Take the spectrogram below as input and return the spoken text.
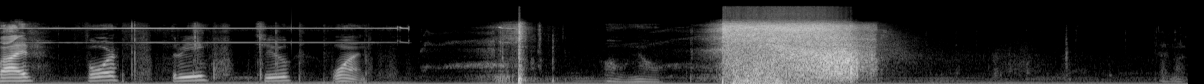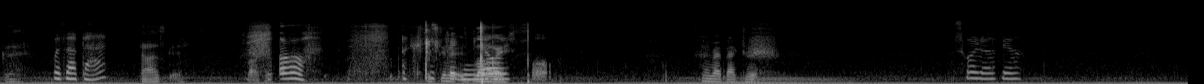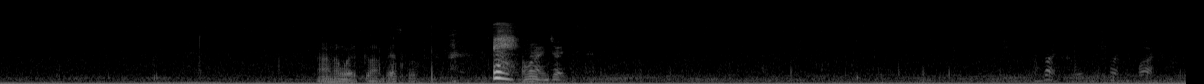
Five, four, three, two, one. Oh no. That's not good. Was that bad? No, that's good. Oh, It's gonna- it's blown away. full. Coming right back to it. Sort of, yeah. I don't know where it's going, but that's cool. I want to enjoy this That's not cool.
